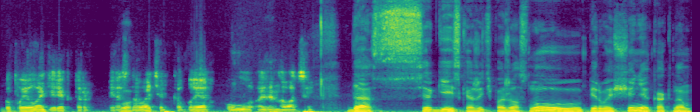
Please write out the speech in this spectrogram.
БПЛА, директор и основатель КБ ООО «Авианновации». Да, Сергей, скажите, пожалуйста, ну, первое ощущение, как нам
